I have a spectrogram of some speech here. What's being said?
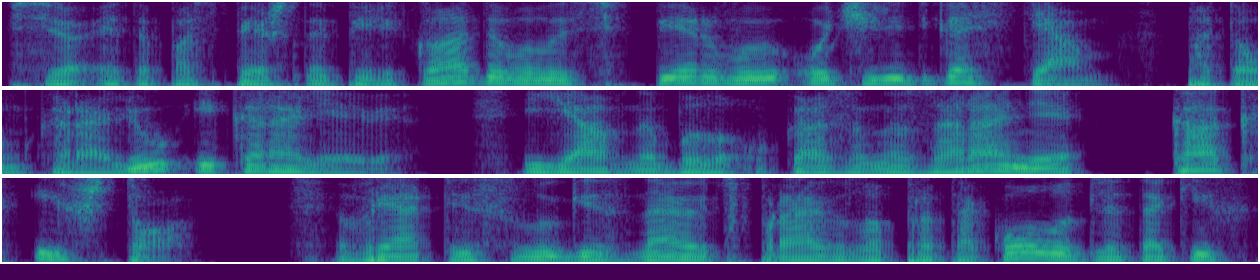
Все это поспешно перекладывалось в первую очередь гостям, потом королю и королеве. Явно было указано заранее, как и что. Вряд ли слуги знают правила протокола для таких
